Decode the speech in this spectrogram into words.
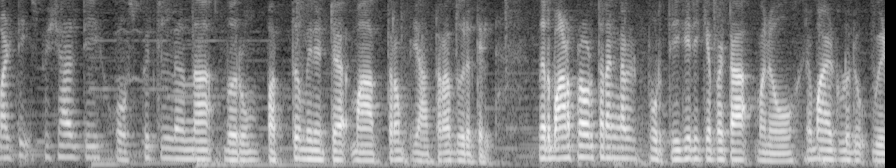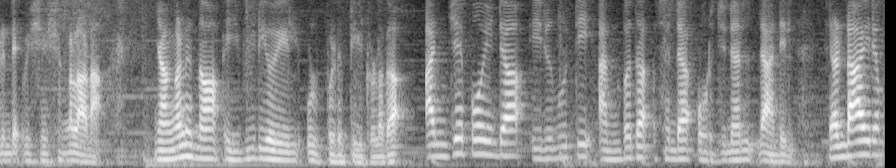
മൾട്ടി സ്പെഷ്യാലിറ്റി ഹോസ്പിറ്റലിൽ നിന്ന് വെറും പത്ത് മിനിറ്റ് മാത്രം യാത്രാ ദൂരത്തിൽ നിർമ്മാണ പ്രവർത്തനങ്ങൾ പൂർത്തീകരിക്കപ്പെട്ട മനോഹരമായിട്ടുള്ളൊരു വീടിന്റെ വിശേഷങ്ങളാണ് ഞങ്ങൾ ഇന്ന് ഈ വീഡിയോയിൽ ഉൾപ്പെടുത്തിയിട്ടുള്ളത്. അഞ്ച് പോയിന്റ് ഇരുന്നൂറ്റി അൻപത് സെന്റ് ഒറിജിനൽ ലാൻഡിൽ രണ്ടായിരം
